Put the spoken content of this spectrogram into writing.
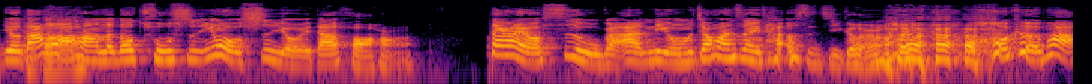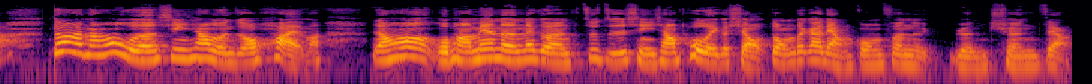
有搭华航的都出事，因为我室友也搭华航，大概有四五个案例，我们交换生也才二十几个人而已，好可怕。对啊，然后我的行李箱轮子都坏嘛，然后我旁边的那个人就只是行李箱破了一个小洞，大概两公分的圆圈这样。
